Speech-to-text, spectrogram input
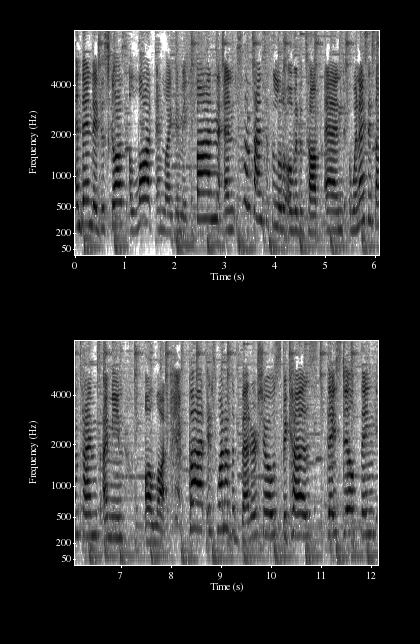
and then they discuss a lot and like they make fun, and sometimes it's a little over the top. And when I say sometimes, I mean a lot. But it's one of the better shows because they still think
